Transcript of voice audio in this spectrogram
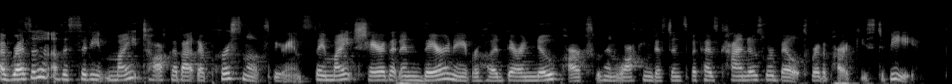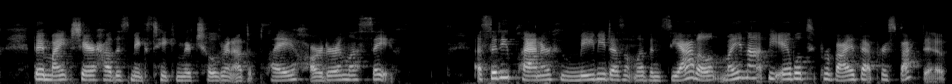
A resident of the city might talk about their personal experience. They might share that in their neighborhood there are no parks within walking distance because condos were built where the park used to be. They might share how this makes taking their children out to play harder and less safe. A city planner who maybe doesn't live in Seattle might not be able to provide that perspective.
